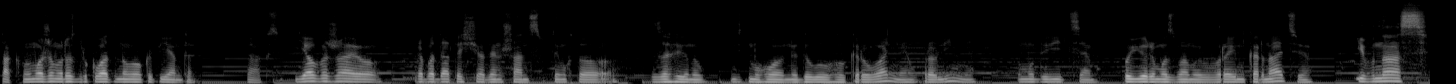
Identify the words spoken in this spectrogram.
Так, ми можемо роздрукувати нового копієнта. Так, я вважаю, треба дати ще один шанс тим, хто загинув від мого недолугого керування, управління. Тому дивіться, повіримо з вами в реінкарнацію. І в нас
